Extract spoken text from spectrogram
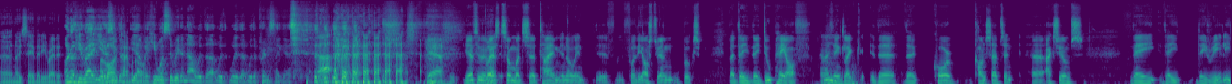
uh, now you say that he read it. Oh no, he read it years long ago. time Yeah, ago. but he wants to read it now with uh, with with uh, with a prince, I guess. yeah you have to invest so much uh, time you know in uh, for the austrian books but they they do pay off and i think like the the core concepts and uh, axioms they they they really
